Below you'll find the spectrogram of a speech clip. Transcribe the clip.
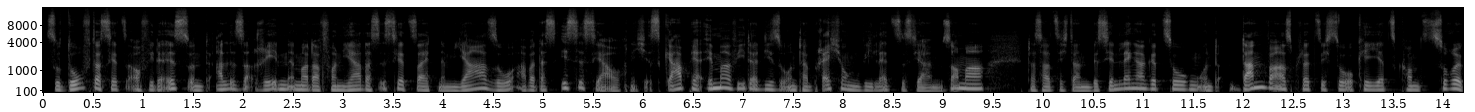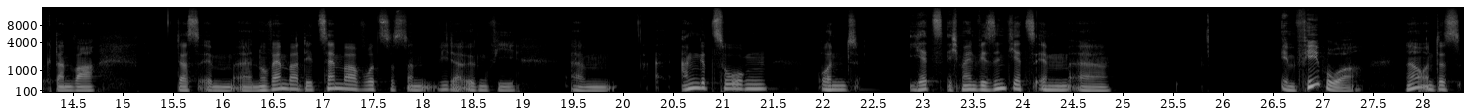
so doof das jetzt auch wieder ist und alle reden immer davon, ja, das ist jetzt seit einem Jahr so, aber das ist es ja auch nicht. Es gab ja immer wieder diese Unterbrechungen wie letztes Jahr im Sommer. Das hat sich dann ein bisschen länger gezogen und dann war es plötzlich so, okay, jetzt kommt es zurück. Dann war das im äh, November, Dezember, wurde es dann wieder irgendwie ähm, angezogen und jetzt, ich meine, wir sind jetzt im, äh, im Februar, ne? Und das,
